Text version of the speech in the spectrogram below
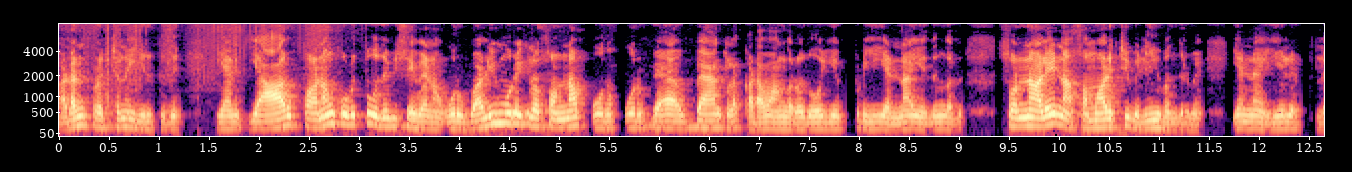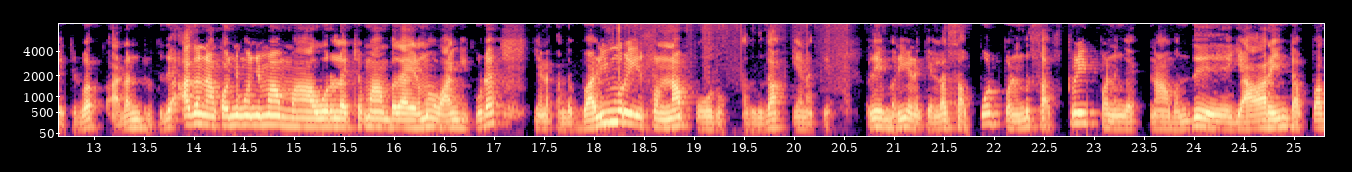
கடன் பிரச்சனை இருக்குது. எனக்கு யாரும் பணம் கொடுத்து உதவி செய்ய வேணாம். ஒரு வழிமுறைகளை சொன்னால் போதும். ஒரு பே பேங்க்கில் கடன் வாங்குறதோ எப்படி என்ன எதுங்கிறது சொன்னாலே நான் சமாளித்து வெளியே வந்துடுவேன் என்ன ஏழு எட்டு லட்ச ரூபா கடன் இருக்குது. அதை நான் கொஞ்சம் கொஞ்சமாக மா ஒரு லட்சமாக ஐம்பதாயிரமா வாங்கி கூட எனக்கு அந்த வழிமுறையை சொன்னால் போதும். அதுக்கு தான் எனக்கு. அதே மாதிரி எனக்கு எல்லாம் சப்போர்ட் பண்ணுங்கள் சப்ஸ்கிரைப் பண்ணுங்கள் நான் வந்து யாரையும் தப்பாக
